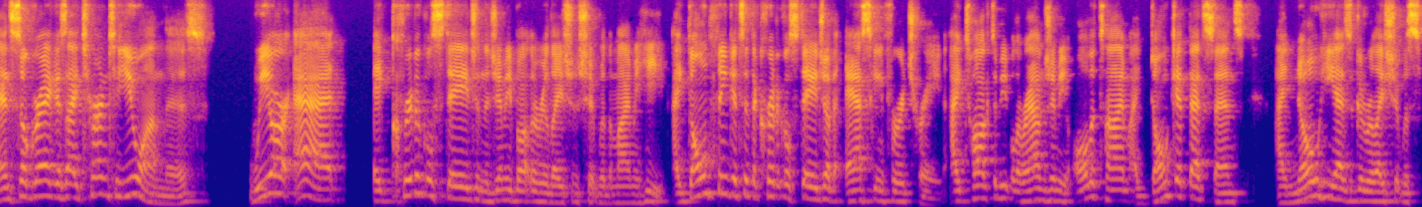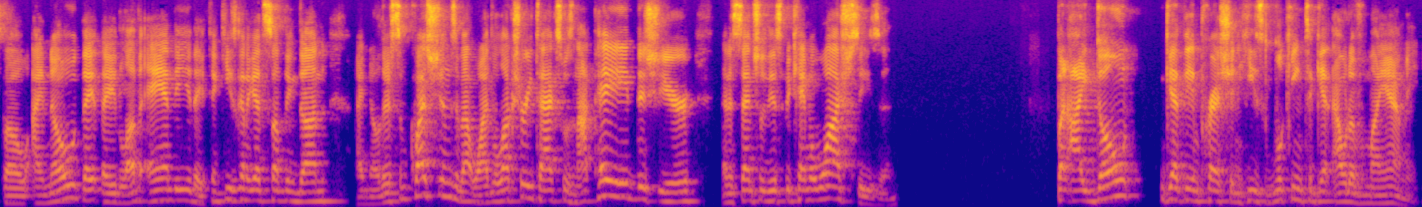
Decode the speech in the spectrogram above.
And so, Greg, as I turn to you on this, we are at a critical stage in the Jimmy Butler relationship with the Miami Heat. I don't think it's at the critical stage of asking for a trade. I talk to people around Jimmy all the time. I don't get that sense. I know he has a good relationship with Spo. I know they, they love Andy. They think he's going to get something done. I know there's some questions about why the luxury tax was not paid this year, and essentially this became a wash season. But I don't get the impression he's looking to get out of Miami.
